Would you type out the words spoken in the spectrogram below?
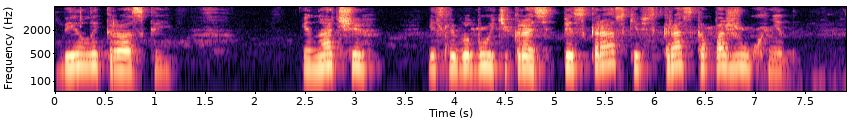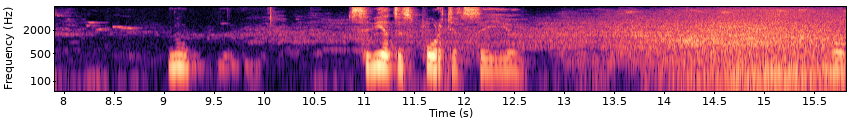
белой краской. Иначе если вы будете красить без краски, краска пожухнет. Ну, цвет испортится ее. Вот,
